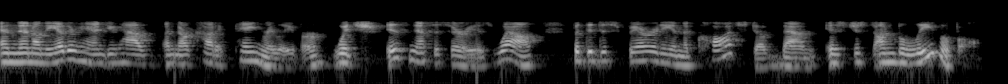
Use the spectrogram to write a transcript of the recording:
And then on the other hand, you have a narcotic pain reliever, which is necessary as well, but the disparity in the cost of them is just unbelievable.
